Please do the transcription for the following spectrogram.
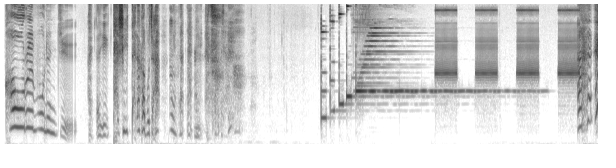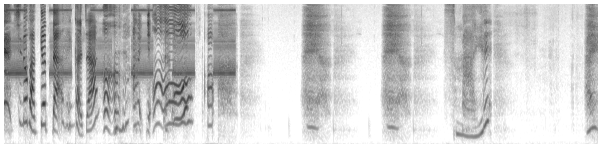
거울을 보는지. 아, 아, 이, 다시 따라가 보자. 아, 신호 바뀌었다. 가자. 어, 어, 아, 어, 어. 헤휴, 헤휴. 스마일? 아휴,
